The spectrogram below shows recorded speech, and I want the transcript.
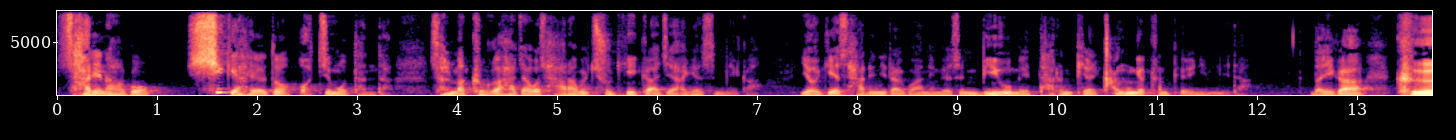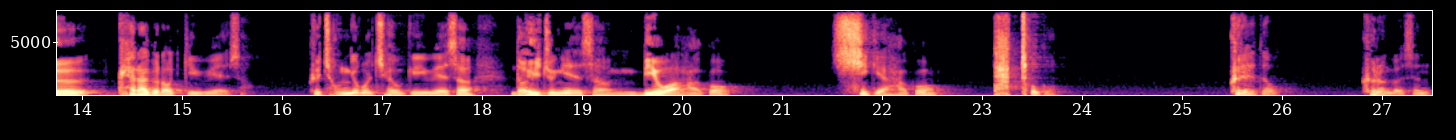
살인하고 시기하여도 얻지 못한다. 설마 그거 하자고 사람을 죽이기까지 하겠습니까? 여기에 살인이라고 하는 것은 미움의 다른 표현, 강력한 표현입니다. 너희가 그 쾌락을 얻기 위해서, 그 정욕을 채우기 위해서 너희 중에서 미워하고 시기하고 다투고 그래도 그런 것은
